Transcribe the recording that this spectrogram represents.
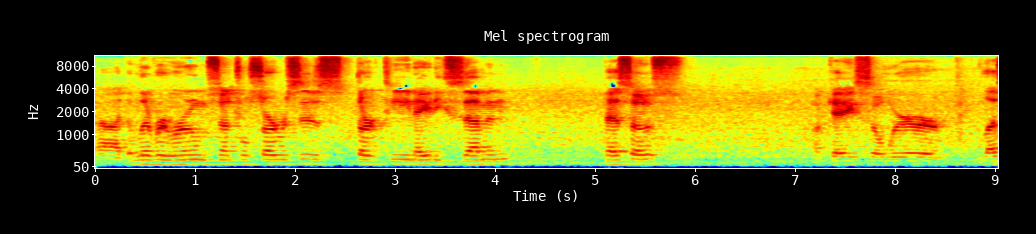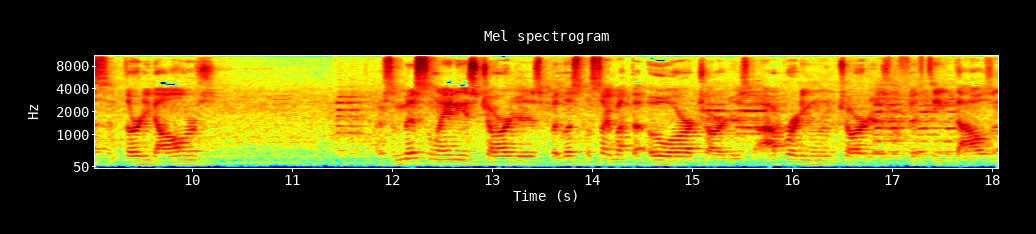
Uh, delivery room, Central Services, 1387 pesos. Okay, so we're less than $30. There's some miscellaneous charges, but let's let's talk about the OR charges. The operating room charges were 15,000.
